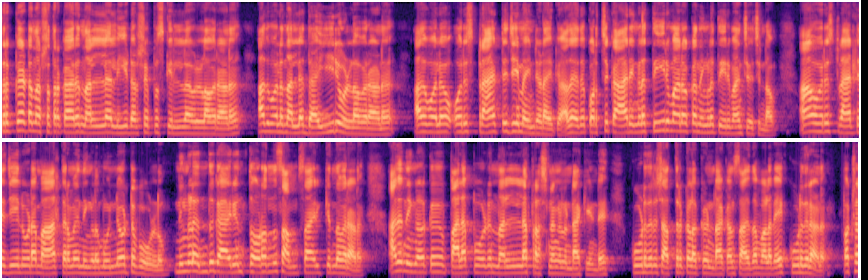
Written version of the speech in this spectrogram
തൃക്കേട്ട നക്ഷത്രക്കാർ നല്ല ലീഡർഷിപ്പ് സ്കില്ലുള്ളവരാണ് അതുപോലെ നല്ല ധൈര്യമുള്ളവരാണ് അതുപോലെ ഒരു സ്ട്രാറ്റജി മൈൻഡഡ് ആയിരിക്കും. അതായത് കുറച്ച് കാര്യങ്ങൾ തീരുമാനമൊക്കെ നിങ്ങൾ തീരുമാനിച്ചു വെച്ചിട്ടുണ്ടാവും. ആ ഒരു സ്ട്രാറ്റജിയിലൂടെ മാത്രമേ നിങ്ങൾ മുന്നോട്ട് പോവുള്ളൂ. നിങ്ങൾ എന്ത് കാര്യം തുറന്ന് സംസാരിക്കുന്നവരാണ്. അത് നിങ്ങൾക്ക് പലപ്പോഴും നല്ല പ്രശ്നങ്ങൾ ഉണ്ടാക്കിയിട്ടുണ്ട്. കൂടുതൽ ശത്രുക്കളൊക്കെ ഉണ്ടാക്കാൻ സാധ്യത വളരെ കൂടുതലാണ്. പക്ഷെ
